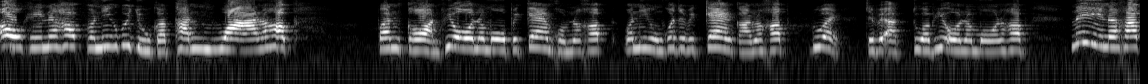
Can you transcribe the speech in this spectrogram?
โอเคนะครับ วันนี้ก็ไปอยู่กับทันวานะครับวันก่อนพี่โอนาโมไปแกล้งผมนะครับ วันนี้ผมก็จะไปแกล้งกันนะครับ ด้วยจะไปอัดตัวพี่โอนาโมนะครับ นี่นะครับ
